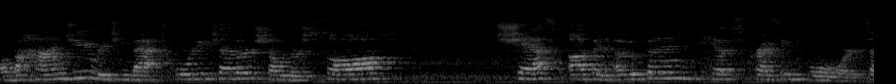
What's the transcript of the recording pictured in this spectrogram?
are behind you, reaching back toward each other, shoulders soft, chest up and open, hips pressing forward. So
